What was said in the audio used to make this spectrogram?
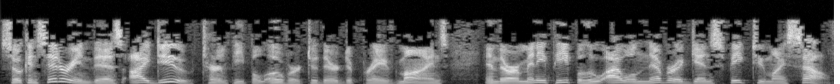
So considering this, I do turn people over to their depraved minds, and there are many people who I will never again speak to myself.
